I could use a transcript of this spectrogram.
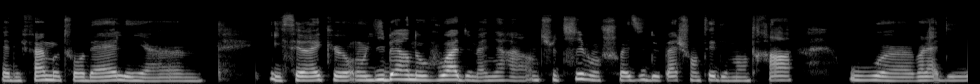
Il y a des femmes autour d'elles et euh, et c'est vrai qu'on libère nos voix de manière intuitive, on choisit de pas chanter des mantras ou euh, voilà des,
